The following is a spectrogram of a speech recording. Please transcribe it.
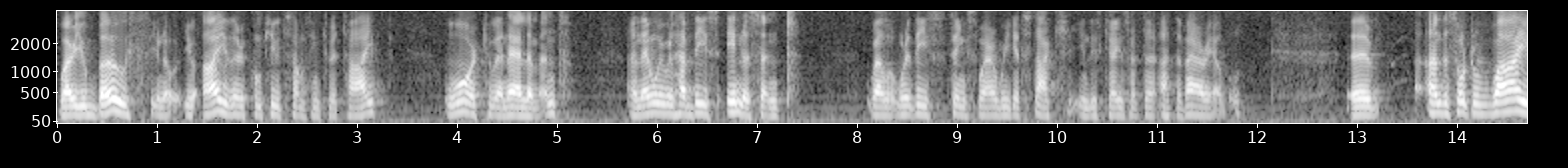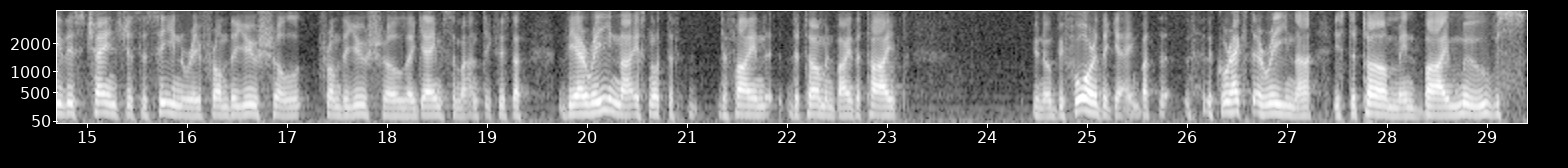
where you both, you know, you either compute something to a type or to an element, and then we will have these innocent, well, were these things where we get stuck, in this case, at the, at the variable. Uh, and the sort of why this changes the scenery from the usual, from the usual uh, game semantics is that the arena is not def- defined, determined by the type, you know, before the game, but the, the correct arena is determined by moves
